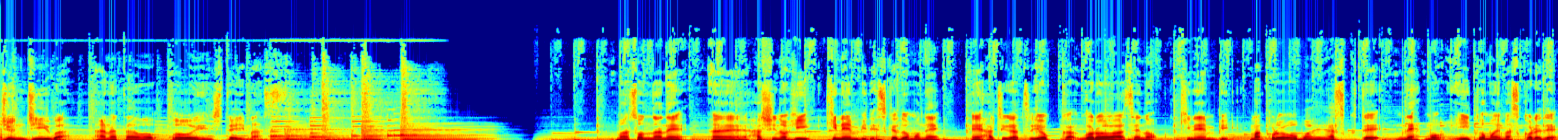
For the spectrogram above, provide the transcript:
順次はあなたを応援しています。まあそんなね、えー、橋の日記念日ですけどもねえ、8月4日語呂合わせの記念日。まあこれ覚えやすくてね、もういいと思います、これで。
